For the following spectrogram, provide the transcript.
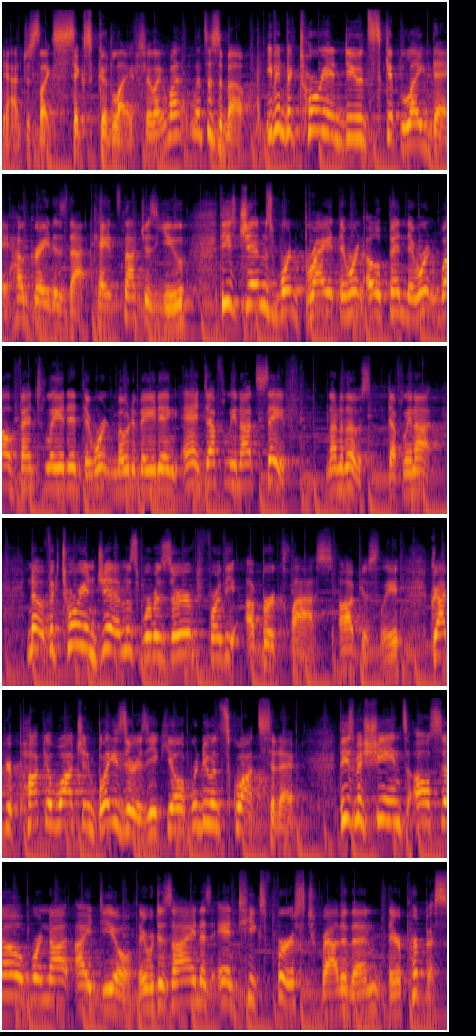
Yeah, just like six good lives. You're like, what, what's this about? Even Victorian dudes skip leg day. How great is that? Okay, it's not just you. These gyms weren't bright, they weren't open, they weren't well ventilated, they weren't motivating, and definitely not safe. None of those, definitely not. No, Victorian gyms were reserved for the upper class, obviously. Grab your pocket watch and blazer, Ezekiel. We're doing squats today. These machines also were not ideal. They were designed as antiques first rather than their purpose.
